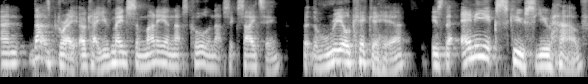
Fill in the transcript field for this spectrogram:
And that's great. Okay, you've made some money and that's cool and that's exciting. But the real kicker here is that any excuse you have,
